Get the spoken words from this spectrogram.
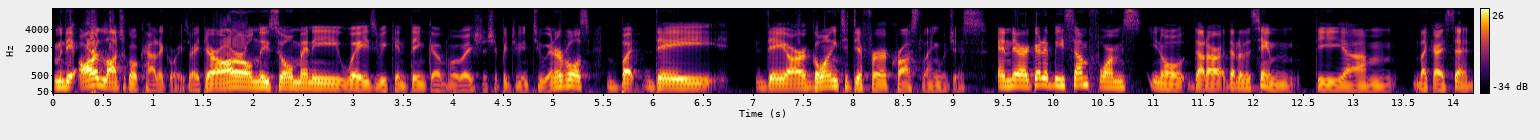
I mean they are logical categories, right? There are only so many ways we can think of a relationship between two intervals, but they they are going to differ across languages. And there are going to be some forms you know that are that are the same. The um like i said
